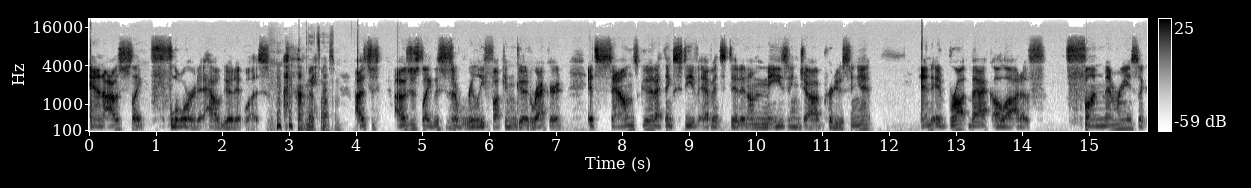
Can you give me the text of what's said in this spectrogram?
and I was just like floored at how good it was. I mean, That's awesome. I was just I was just like, this is a really fucking good record. It sounds good. I think Steve Evans did an amazing job producing it. And it brought back a lot of fun memories. Like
